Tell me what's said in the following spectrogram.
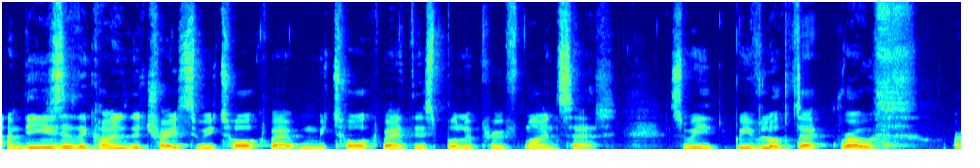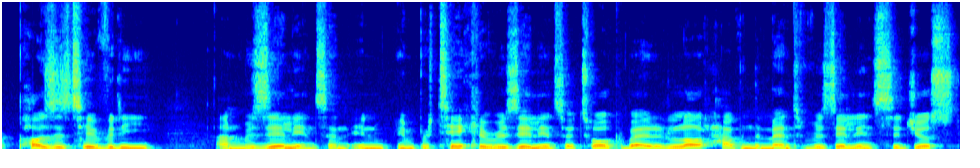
And these are the kind of the traits that we talk about when we talk about this bulletproof mindset. So we, we've looked at growth, our positivity, and resilience. And in, in particular, resilience, I talk about it a lot, having the mental resilience to just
